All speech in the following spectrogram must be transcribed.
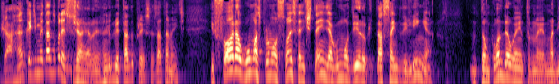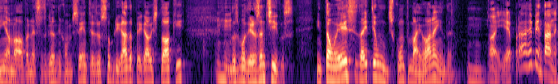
Já arranca de metade do preço. Já arranca de metade do preço, exatamente. E fora algumas promoções que a gente tem de algum modelo que está saindo de linha. Então, quando eu entro numa linha nova nessas grandes home centers, eu sou obrigado a pegar o estoque uhum. dos modelos antigos. Então, esses aí tem um desconto maior ainda. Uhum. Aí é para arrebentar, né?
